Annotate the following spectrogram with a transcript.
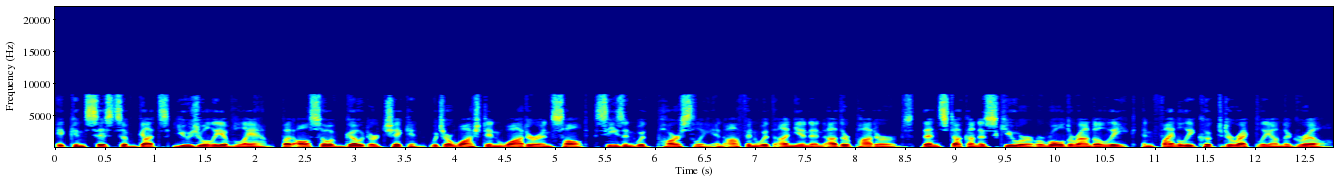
It consists of guts usually of lamb, but also of goat or chicken which are washed in water and salt, seasoned with parsley and often with onion and other pot herbs, then stuck on a skewer or rolled around a leek, and finally cooked directly on the grill.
